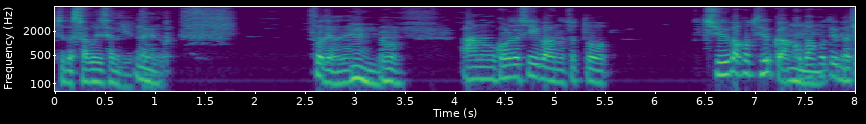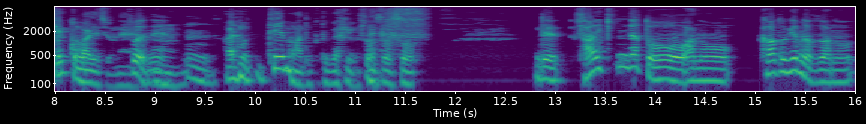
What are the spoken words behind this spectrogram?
ちょっと探り探り言ったけど。そうだよね。うんうん。あの、ゴールドシーバーのちょっと、中箱というか、小箱というか、ん結構前ですよね。そうだよね。んうん。あれもテーマが独特だけどね。そうそうそう。で、最近だと、あの、カードゲームだと、あの、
